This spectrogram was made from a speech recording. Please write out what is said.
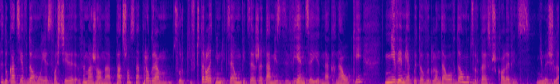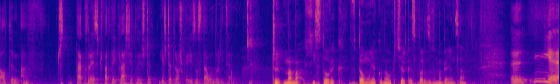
edukacja w domu jest właściwie wymarzona. Patrząc na program córki w czteroletnim liceum, widzę, że tam jest więcej jednak nauki. Nie wiem, jakby to wyglądało w domu. Córka jest w szkole, więc nie myślę o tym, a w ta, która jest w czwartej klasie, to jeszcze, jeszcze troszkę jej zostało do liceum. Czy mama historyk w domu jako nauczycielka jest bardzo wymagająca? E, nie.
